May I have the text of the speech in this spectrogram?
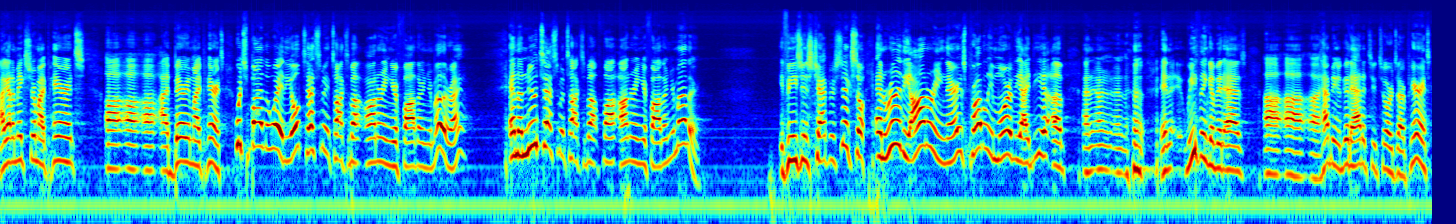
I gotta make sure my parents, uh, uh, uh, I bury my parents. Which, by the way, the Old Testament talks about honoring your father and your mother, right? And the New Testament talks about fa- honoring your father and your mother. Ephesians chapter 6. So, and really the honoring there is probably more of the idea of, and, and, and, we think of it as uh, uh, uh, having a good attitude towards our parents,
